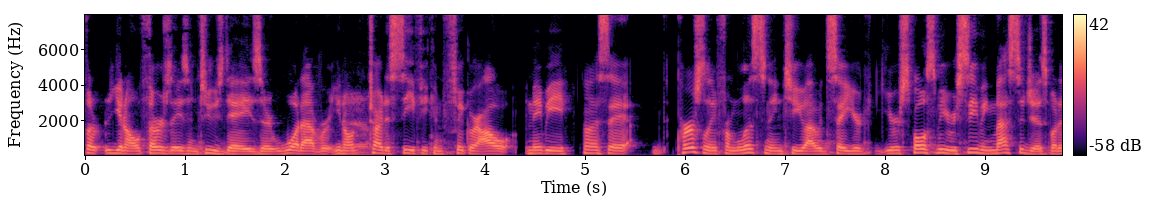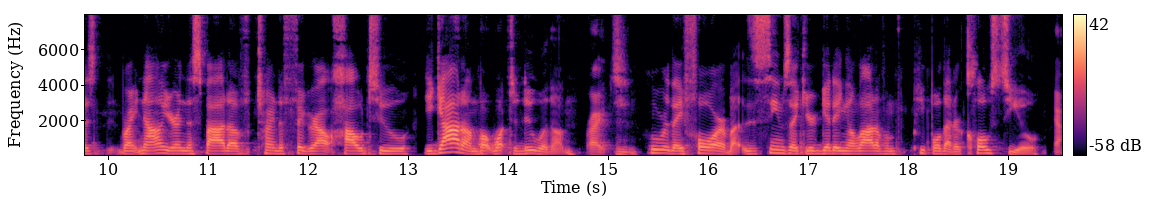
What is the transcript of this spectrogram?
thir- you know thursdays and tuesdays or whatever you know Yeah. try to see if you can figure out maybe let's say personally from listening to you i would say you're you're supposed to be receiving messages but it's right now you're in the spot of trying to figure out how to you got them but what to do with them Right. and who are they for but it seems like you're getting a lot of them people that are close to you Yeah.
